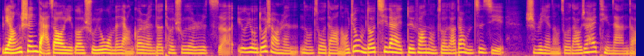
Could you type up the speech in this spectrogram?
量身打造一个属于我们两个人的特殊的日子，有有多少人能做到呢？我觉得我们都期待对方能做到，但我们自己是不是也能做到？我觉得还挺难的。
